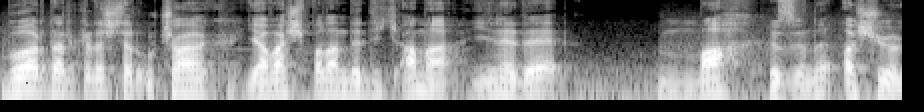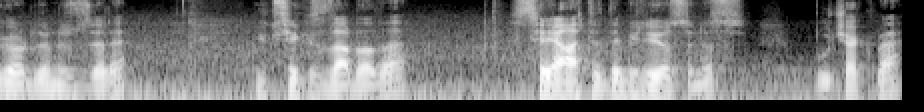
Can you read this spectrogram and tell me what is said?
Bu arada arkadaşlar uçak yavaş falan dedik ama yine de mah hızını aşıyor gördüğünüz üzere. Yüksek hızlarda da seyahat edebiliyorsunuz bu uçakla.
